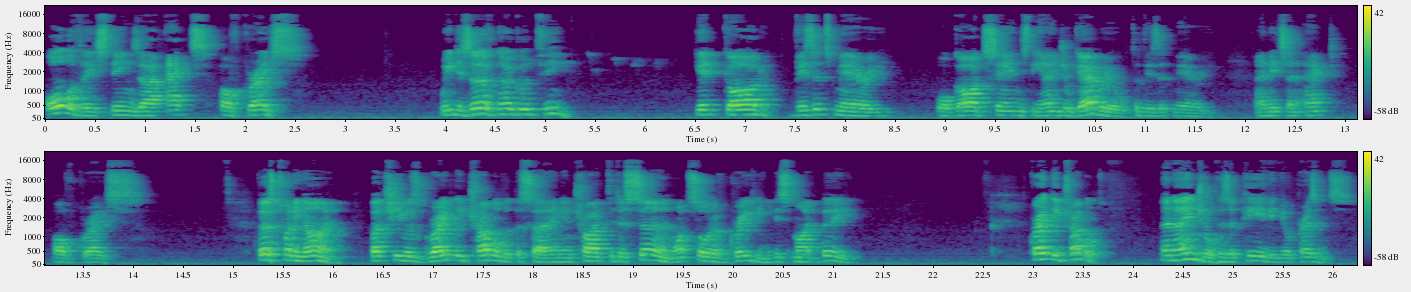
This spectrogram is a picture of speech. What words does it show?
All of these things are acts of grace. We deserve no good thing. Yet God visits Mary, or God sends the angel Gabriel to visit Mary, and it's an act of grace. Verse 29 But she was greatly troubled at the saying and tried to discern what sort of greeting this might be. Greatly troubled. An angel has appeared in your presence.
